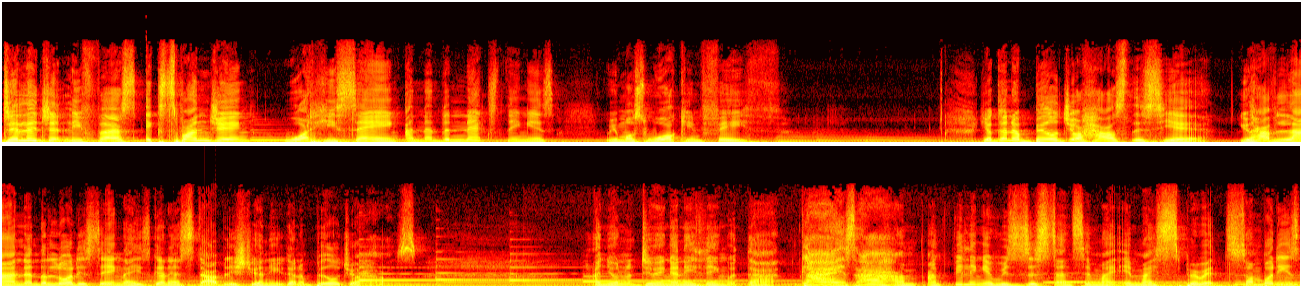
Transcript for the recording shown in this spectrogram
diligently first expunging what he's saying? And then the next thing is we must walk in faith. You're going to build your house this year. You have land, and the Lord is saying that He's going to establish you and you're going to build your house and you're not doing anything with that guys ah I'm, I'm feeling a resistance in my in my spirit somebody's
